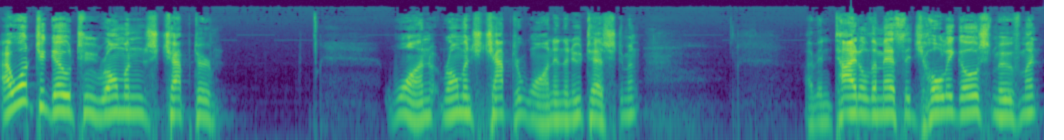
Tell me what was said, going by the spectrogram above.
I want to go to Romans chapter 1, Romans chapter 1 in the New Testament. I've entitled the message Holy Ghost Movement.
